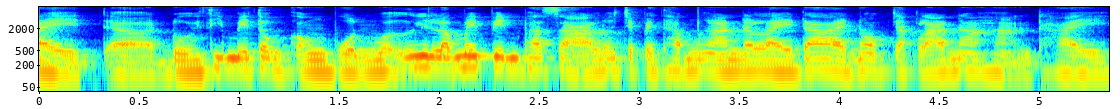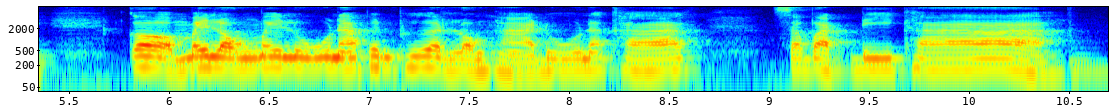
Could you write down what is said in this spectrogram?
โดยที่ไม่ต้องกังวลว่าเอ้ยเราไม่เป็นภาษาเราจะไปทำงานอะไรได้ นอกจากร้านอาหารไทย ก็ไม่ลองไม่รู้นะเพื่อนๆลองหาดูนะคะ สวัสดีค่ะ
